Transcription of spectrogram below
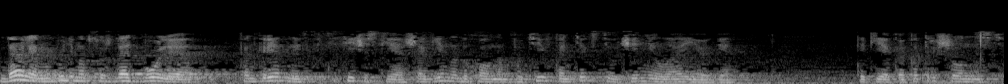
Далее мы будем обсуждать более конкретные специфические шаги на духовном пути в контексте учения лай-йоги. такие как отрешенность,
